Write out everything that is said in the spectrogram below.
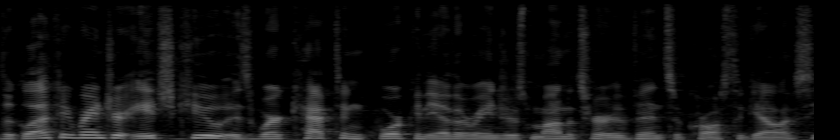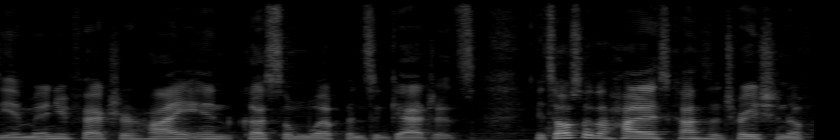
The Galactic Ranger HQ is where Captain Qwark and the other Rangers monitor events across the galaxy and manufacture high-end custom weapons and gadgets. It's also the highest concentration of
